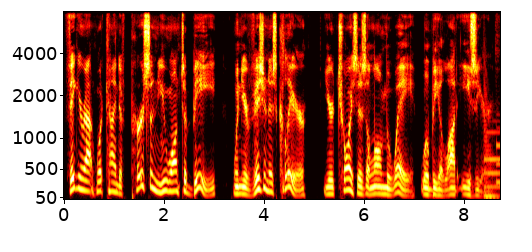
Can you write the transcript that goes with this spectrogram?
Figure out what kind of person you want to be. When your vision is clear, your choices along the way will be a lot easier.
